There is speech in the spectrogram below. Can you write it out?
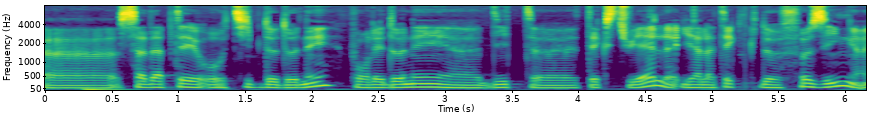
euh, s'adapter au type de données. Pour les données dites textuelles, il y a la technique de fuzzing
